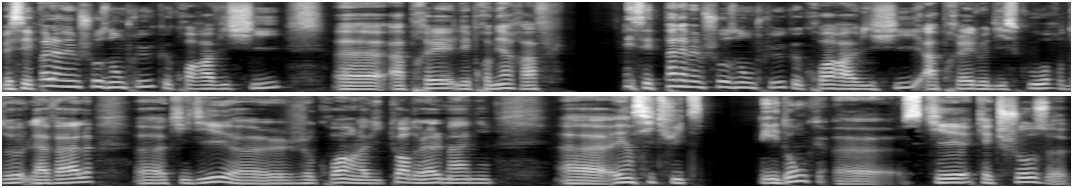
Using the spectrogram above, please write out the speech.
Mais c'est pas la même chose non plus que croire à Vichy après les premières rafles. Et c'est pas la même chose non plus que croire à Vichy après le discours de Laval euh, qui dit euh, je crois en la victoire de l'Allemagne euh, et ainsi de suite. Et donc ce qui est quelque chose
